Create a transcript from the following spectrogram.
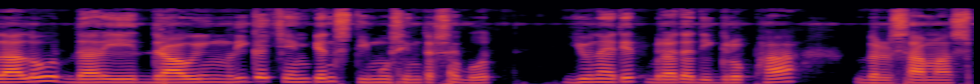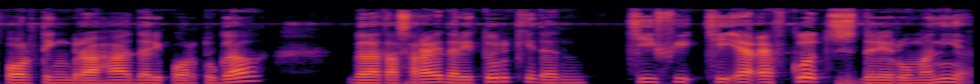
Lalu dari drawing Liga Champions di musim tersebut, United berada di grup H bersama Sporting Braha dari Portugal, Galatasaray dari Turki dan CRF Cluj dari Rumania.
